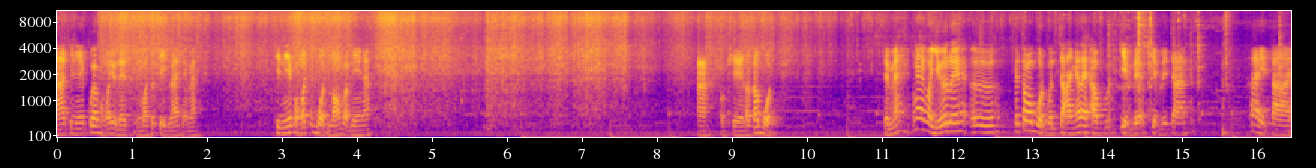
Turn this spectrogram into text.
อ่า ทีนี้กล้วยผมก็อยู่ในถุงพลาสติกแล้วเห็นไหมทีนี้ผมก็จะบดน้องแบบนี้นะ อะโอเค แล้วก็บด เห็นไหมง่ายกว่าเยอะเลย เออ ไม่ต้องมาบดบนจานก็ได้ เอาเก็บเลยเก็บเลยจาน ให้ตาย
